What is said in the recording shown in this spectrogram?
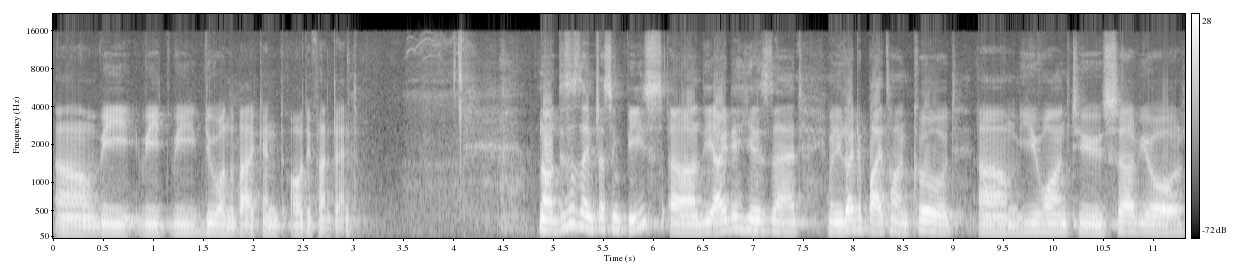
uh, we, we, we do on the back end or the front end. Now, this is an interesting piece. Uh, the idea here is that when you write a Python code, um, you want to serve your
